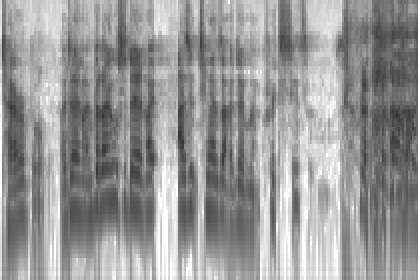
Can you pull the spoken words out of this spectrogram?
Terrible. I don't, like, but I also don't like. As it turns out, I don't like criticisms. um,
